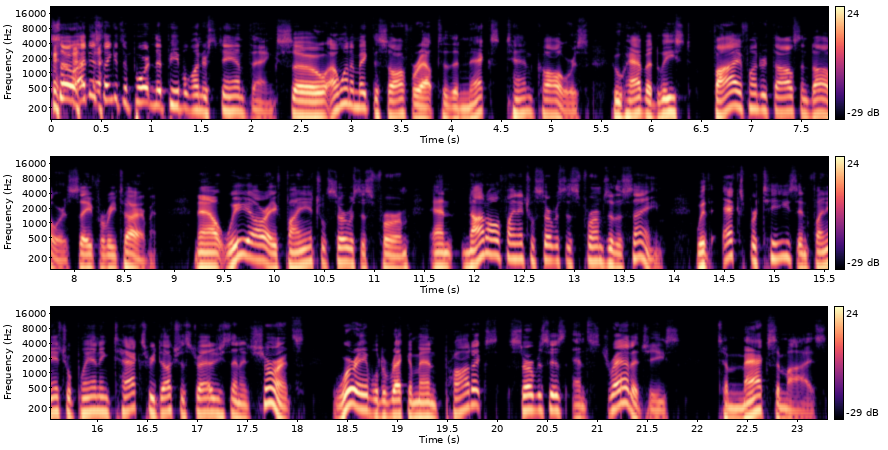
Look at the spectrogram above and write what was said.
so I just think it's important that people understand things. So I want to make this offer out to the next 10 callers who have at least $500,000 saved for retirement. Now, we are a financial services firm, and not all financial services firms are the same. With expertise in financial planning, tax reduction strategies, and insurance, we're able to recommend products, services, and strategies to maximize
